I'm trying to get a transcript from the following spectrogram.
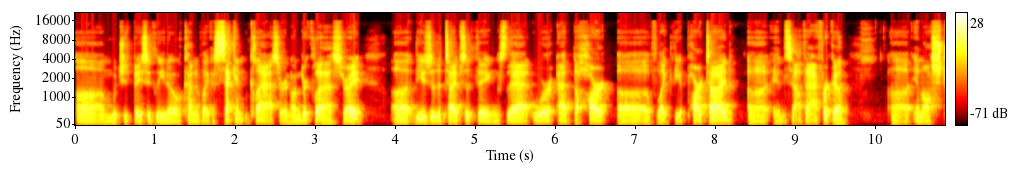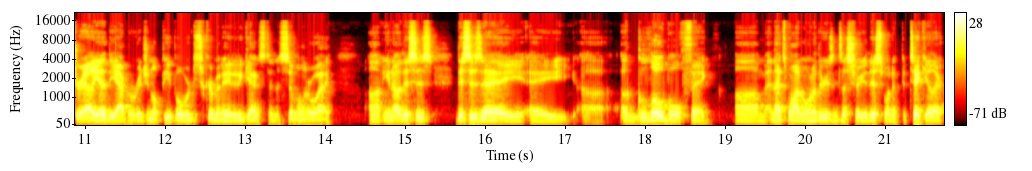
um, which is basically, you know, kind of like a second class or an underclass, right? Uh, these are the types of things that were at the heart of like the apartheid uh, in South Africa. Uh, in Australia, the Aboriginal people were discriminated against in a similar way. Um, you know, this is this is a a, uh, a global thing. Um, and that's one one of the reasons I show you this one in particular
